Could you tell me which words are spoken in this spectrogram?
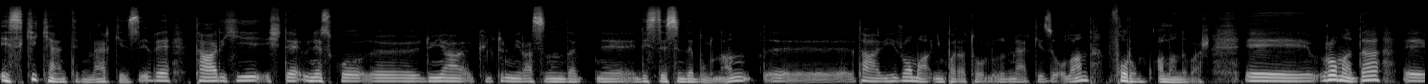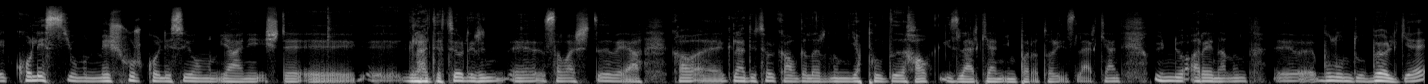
eski kentin merkezi ve tarihi işte UNESCO e, Dünya Kültür Mirası'nın da e, listesinde bulunan e, tarihi Roma İmparatorluğu'nun merkezi olan forum alanı var. E, Roma'da e, Kolesyum'un, meşhur Kolesyum'un yani işte e, e, gladyatörlerin e, savaştığı veya ka, e, gladyatör kavgalarının yapıldığı halk izlerken, imparator izlerken ünlü arenanın e, bulunduğu bölge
